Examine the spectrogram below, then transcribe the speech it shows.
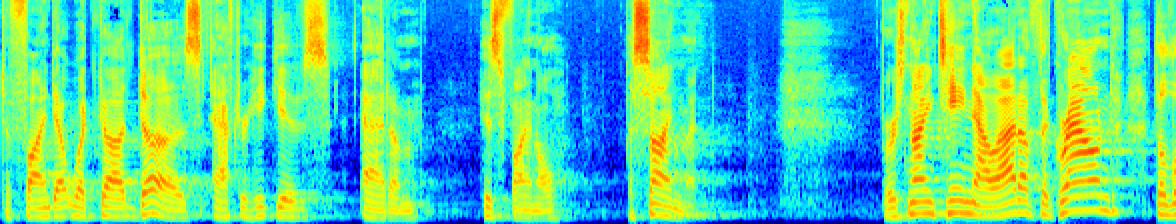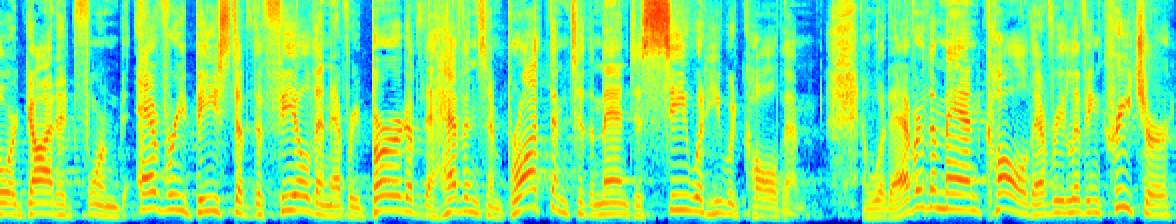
to find out what God does after he gives Adam his final assignment. Verse 19 Now out of the ground the Lord God had formed every beast of the field and every bird of the heavens and brought them to the man to see what he would call them. And whatever the man called every living creature,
